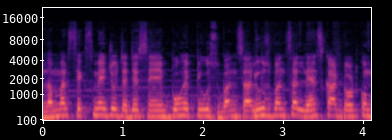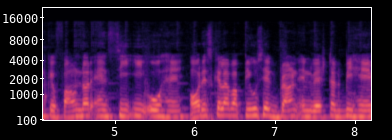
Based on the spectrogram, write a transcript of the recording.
नंबर सिक्स में जो जजेस हैं, वो है पीयूष बंसल पीयूष बंसल लेंस के फाउंडर एंड सीईओ हैं और इसके अलावा पीयूष एक ब्रांड इन्वेस्टर भी हैं।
